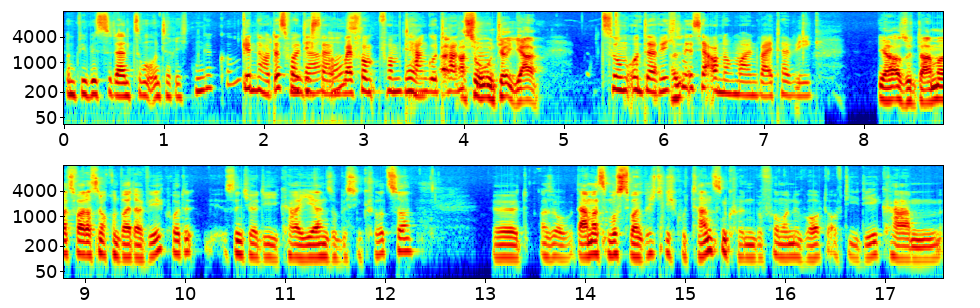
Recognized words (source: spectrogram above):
und wie bist du dann zum Unterrichten gekommen? Genau, das wollte ich sagen, aus? weil vom, vom Tango ja. tanzen Ach so, und ja. zum Unterrichten also, ist ja auch nochmal ein weiter Weg. Ja, also damals war das noch ein weiter Weg. Heute sind ja die Karrieren so ein bisschen kürzer. Äh, also damals musste man richtig gut tanzen können, bevor man überhaupt auf die Idee kam,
